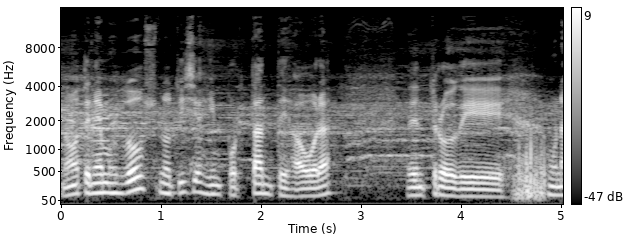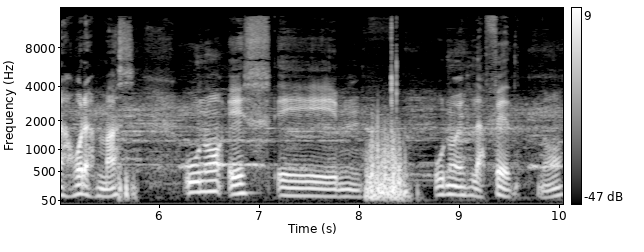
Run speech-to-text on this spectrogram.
¿no? Tenemos dos noticias importantes ahora, dentro de unas horas más. Uno es, eh, uno es la Fed, ¿no?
